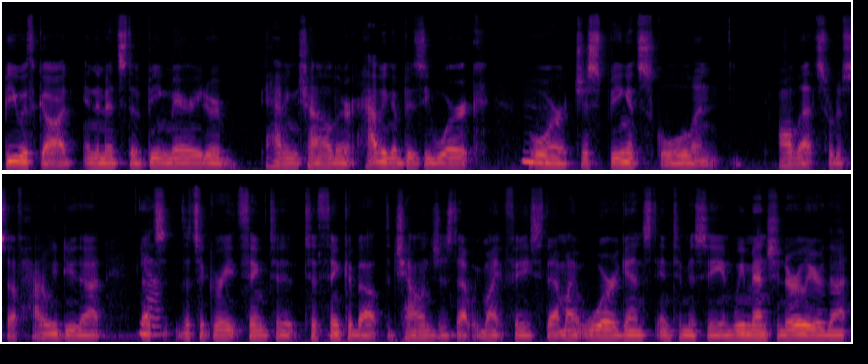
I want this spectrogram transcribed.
be with God in the midst of being married or having a child or having a busy work Mm. or just being at school and all that sort of stuff. How do we do that? That's that's a great thing to to think about the challenges that we might face that might war against intimacy. And we mentioned earlier that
